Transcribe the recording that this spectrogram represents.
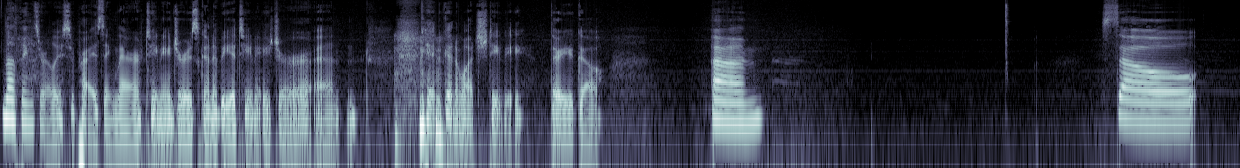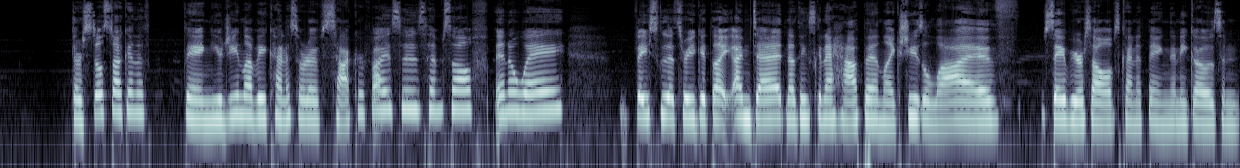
Nothing's really surprising there. Teenager is going to be a teenager, and kid going to watch TV. There you go. Um. So they're still stuck in the thing. Eugene Levy kind of sort of sacrifices himself in a way. Basically, that's where you get like, I'm dead, nothing's gonna happen, like she's alive, save yourselves kind of thing. Then he goes and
